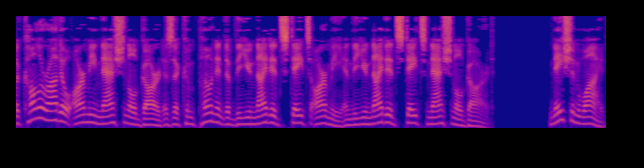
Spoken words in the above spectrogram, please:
The Colorado Army National Guard is a component of the United States Army and the United States National Guard. Nationwide,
